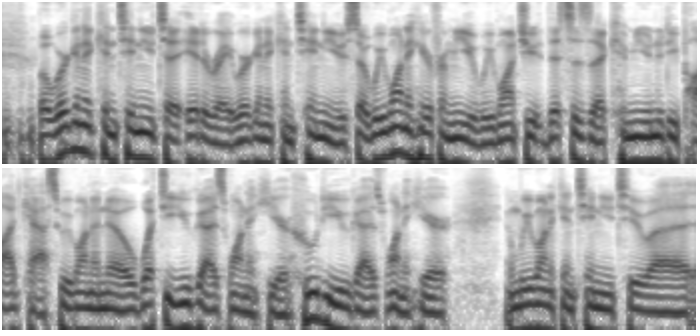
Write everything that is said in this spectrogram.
but we're going to continue to iterate. We're going to continue. So we want to hear from you. We want you, this is a community podcast. We want to know what do you guys want to hear? Who do you guys want to hear? And we want to continue to, uh,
